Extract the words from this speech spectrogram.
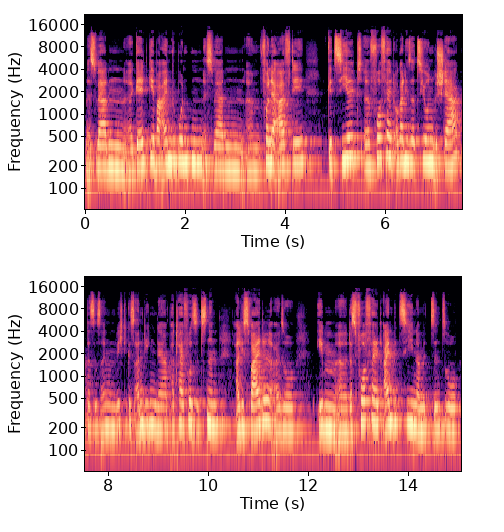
Es werden äh, Geldgeber eingebunden, es werden ähm, von der AfD gezielt äh, Vorfeldorganisationen gestärkt. Das ist ein wichtiges Anliegen der Parteivorsitzenden Alice Weidel, also eben das Vorfeld einbeziehen. Damit sind so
